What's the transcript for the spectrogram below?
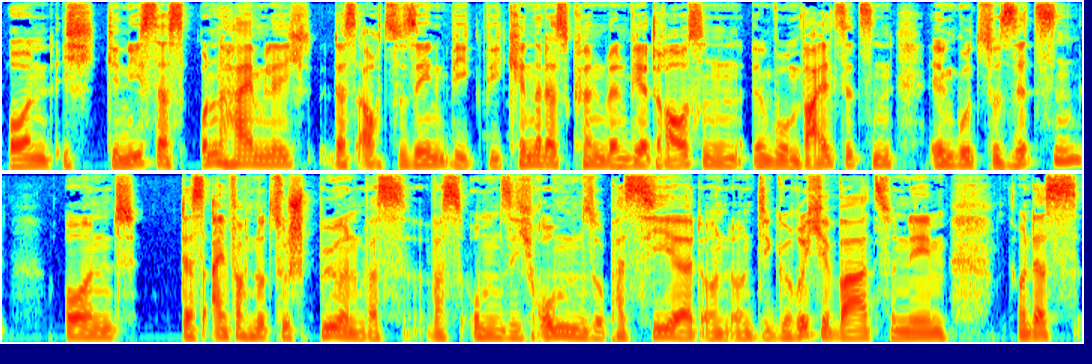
und ich genieße das unheimlich, das auch zu sehen, wie, wie Kinder das können, wenn wir draußen irgendwo im Wald sitzen, irgendwo zu sitzen und das einfach nur zu spüren, was, was um sich rum so passiert und, und die Gerüche wahrzunehmen. Und das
